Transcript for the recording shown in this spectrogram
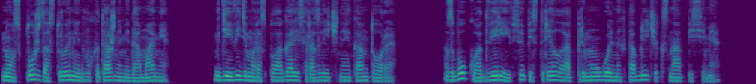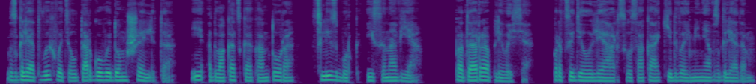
но сплошь застроенный двухэтажными домами, где, видимо, располагались различные конторы. Сбоку от дверей все пестрело от прямоугольных табличек с надписями. Взгляд выхватил торговый дом Шеллита и адвокатская контора «Слисбург и сыновья». «Поторапливайся», — процедил Лиар, свысока окидывая меня взглядом.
